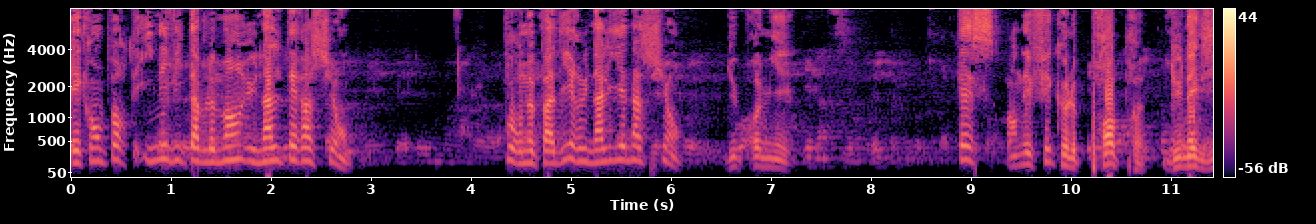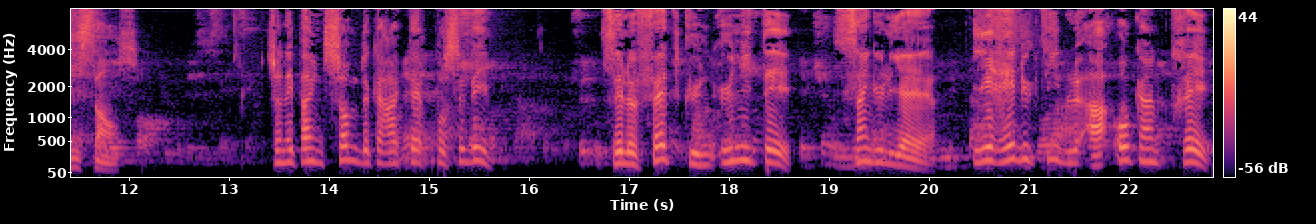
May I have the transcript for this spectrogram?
et comporte inévitablement une altération, pour ne pas dire une aliénation du premier. Qu'est-ce en effet que le propre d'une existence? Ce n'est pas une somme de caractères possédés, c'est le fait qu'une unité singulière, irréductible à aucun trait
